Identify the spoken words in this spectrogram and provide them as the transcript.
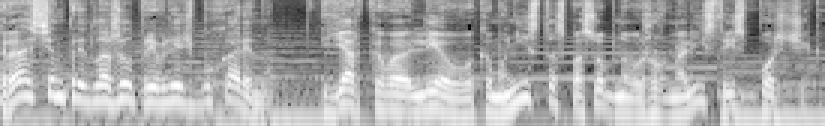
Красин предложил привлечь Бухарина, яркого левого коммуниста, способного журналиста и спорщика.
